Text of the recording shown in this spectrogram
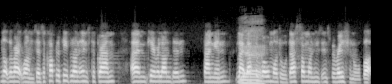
Not the right ones. There's a couple of people on Instagram, um, Kira London, banging. Like that's a role model. That's someone who's inspirational. But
